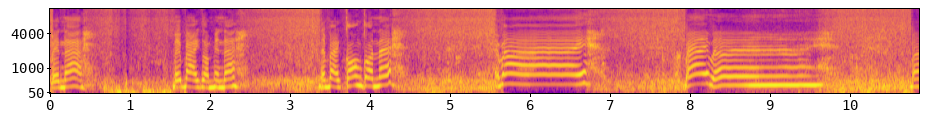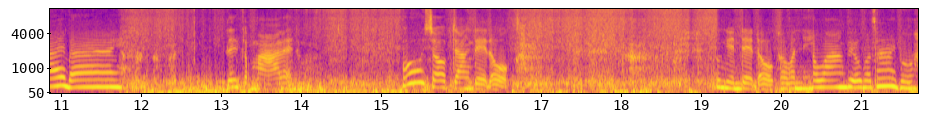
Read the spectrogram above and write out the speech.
เป็นได้บายบายก่อนเป็นได้บายบายกล้องก่อนนะบายบายบายบายบายบายเล่นกับหมาแหละดูโอ้ชอบจังแดดออกเพิ่งเห็นแดดออกค่ะวันนี้ระวางพี่โอก็ได้เพราะว่า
